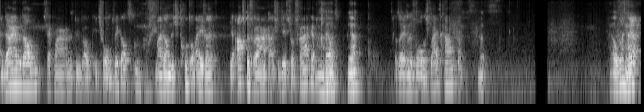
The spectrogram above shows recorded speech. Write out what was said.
En daar hebben we dan, zeg maar, natuurlijk ook iets voor ontwikkeld. Maar dan is het goed om even je af te vragen als je dit soort vragen hebt gesteld. Ja, Dat we even naar de volgende slide gaan. helder. Ja. Ja.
